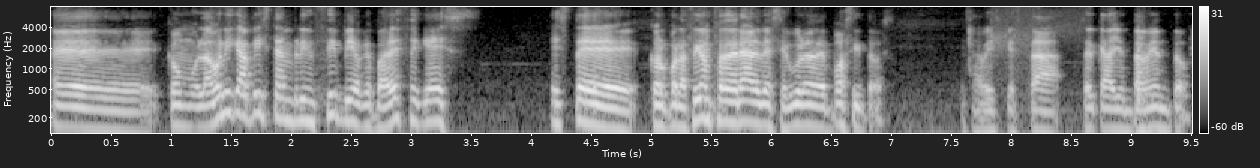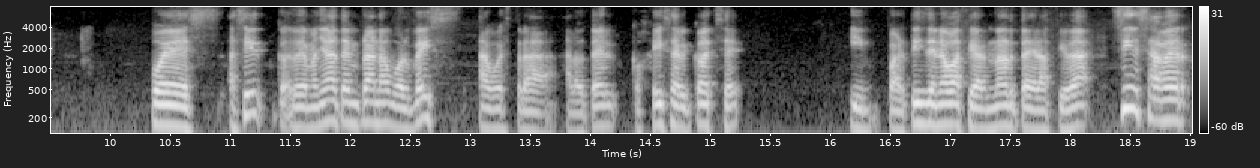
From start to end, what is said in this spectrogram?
eh, como la única pista en principio que parece que es este Corporación Federal de Seguro de Depósitos, que sabéis que está cerca del ayuntamiento, pues así de mañana temprano volvéis a vuestra al hotel, cogéis el coche y partís de nuevo hacia el norte de la ciudad sin saber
